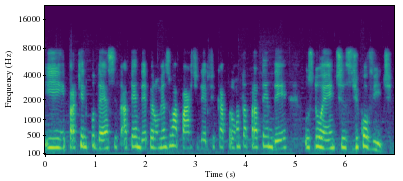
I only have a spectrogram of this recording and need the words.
e para que ele pudesse atender, pelo menos uma parte dele ficar pronta para atender os doentes de Covid.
